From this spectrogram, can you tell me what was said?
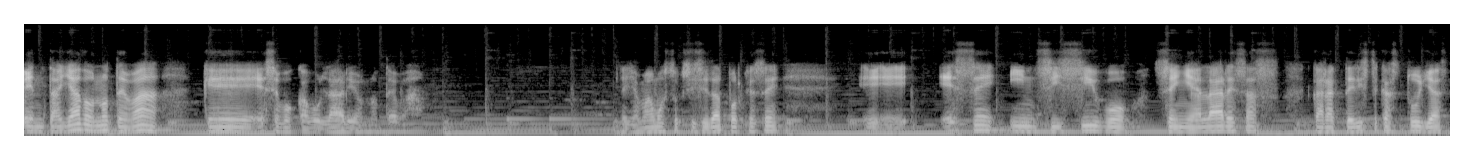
entallado no te va, que ese vocabulario no te va le llamamos toxicidad porque ese, eh, ese incisivo señalar esas características tuyas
